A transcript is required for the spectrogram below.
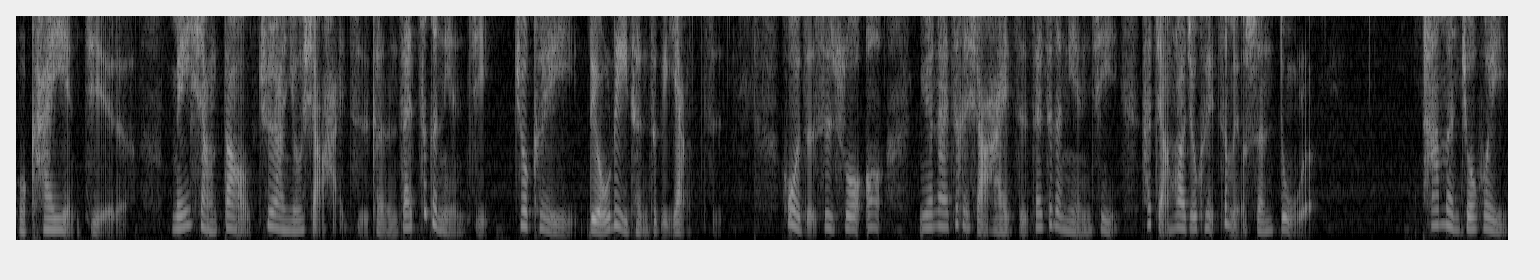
我开眼界了，没想到居然有小孩子可能在这个年纪就可以流利成这个样子。或者是说，哦，原来这个小孩子在这个年纪，他讲话就可以这么有深度了。他们就会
